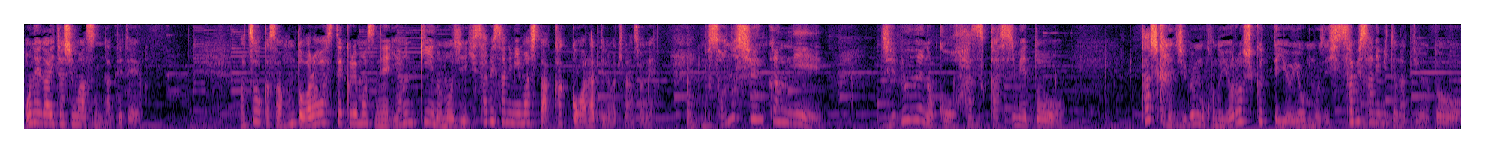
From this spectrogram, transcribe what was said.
お願いいたします」になってて。松岡さん本当笑わせてくれますね。ヤンキーの文字久々に見ました。かっこ笑っていうのが来たんですよね。もうその瞬間に自分へのこう恥ずかしめと確かに自分もこの「よろしく」っていう4文字久々に見たなっていうのと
